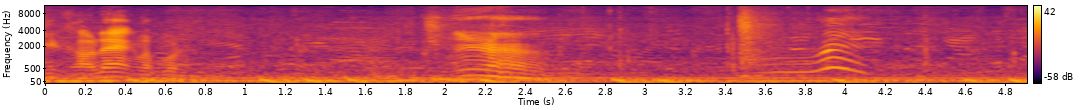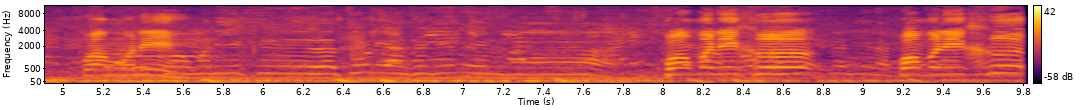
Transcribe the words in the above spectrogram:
กินข้าวแรกแล้วพุ่นอื้อ พวงมานี่พวงมณีคือทุเรียนชนิดหนึ่งค่ะพวงมานี่คือพวงมานี่คือ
